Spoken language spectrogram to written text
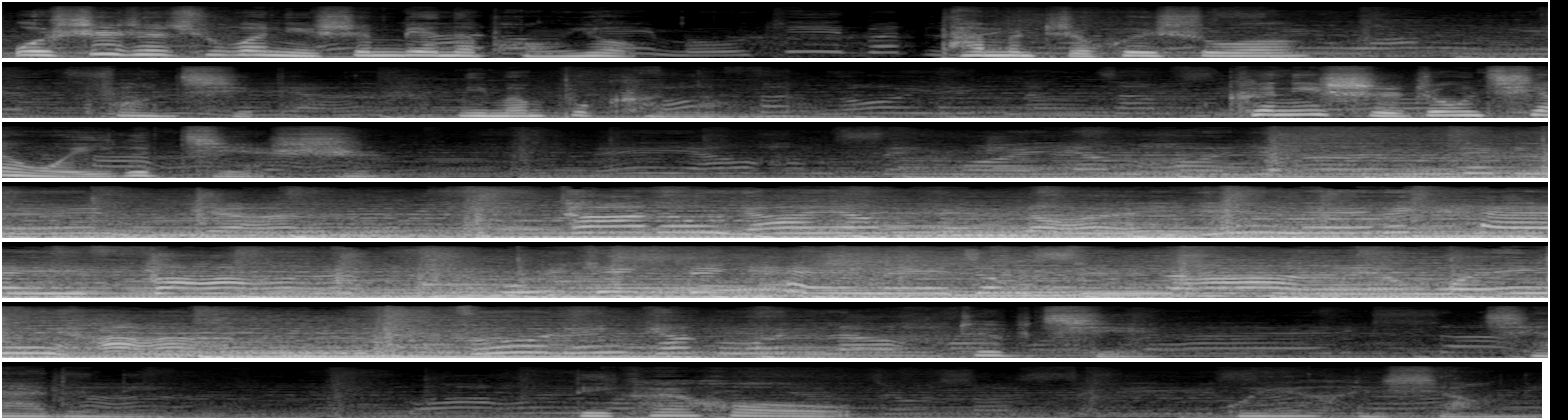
我试着去问你身边的朋友，他们只会说：“放弃吧，你们不可能的。”可你始终欠我一个解释。对不起，亲爱的你，离开后我也很想你。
